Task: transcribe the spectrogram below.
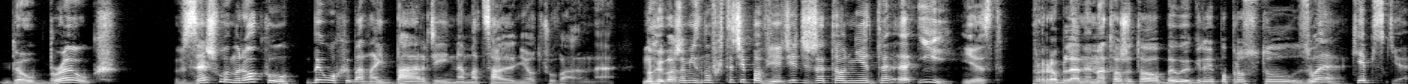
go broke w zeszłym roku było chyba najbardziej namacalnie odczuwalne. No chyba, że mi znów chcecie powiedzieć, że to nie DEI jest problemem, a to, że to były gry po prostu złe, kiepskie.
